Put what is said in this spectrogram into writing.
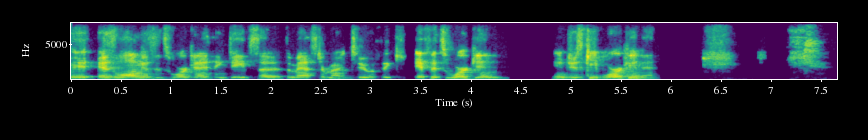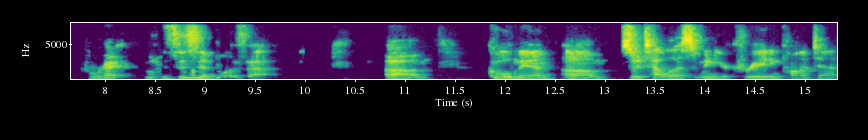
it, as long as it's working. I think Dave said it at the mastermind too. If it if it's working, and just keep working it. Right. It's as simple as that. Um, cool, man. Um, so tell us when you're creating content.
